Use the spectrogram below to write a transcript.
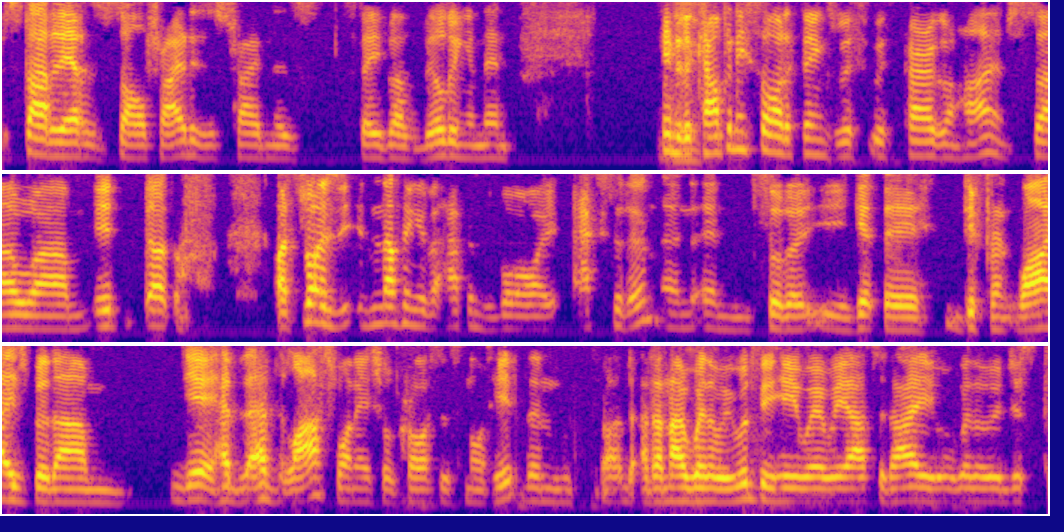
started out as a sole trader, just trading as Steve Glover Building, and then into the mm-hmm. company side of things with with Paragon Homes. So um, it, uh, I suppose nothing ever happens by accident, and and sort of you get there different ways, but um, yeah, had had the last financial crisis not hit, then I don't know whether we would be here where we are today, or whether we're just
